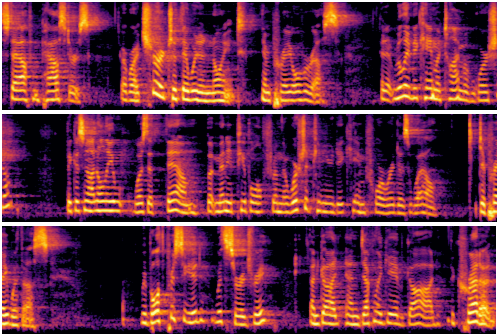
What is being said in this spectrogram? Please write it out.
staff and pastors of our church if they would anoint and pray over us. And it really became a time of worship because not only was it them, but many people from the worship community came forward as well to pray with us. We both proceeded with surgery and God and definitely gave God the credit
